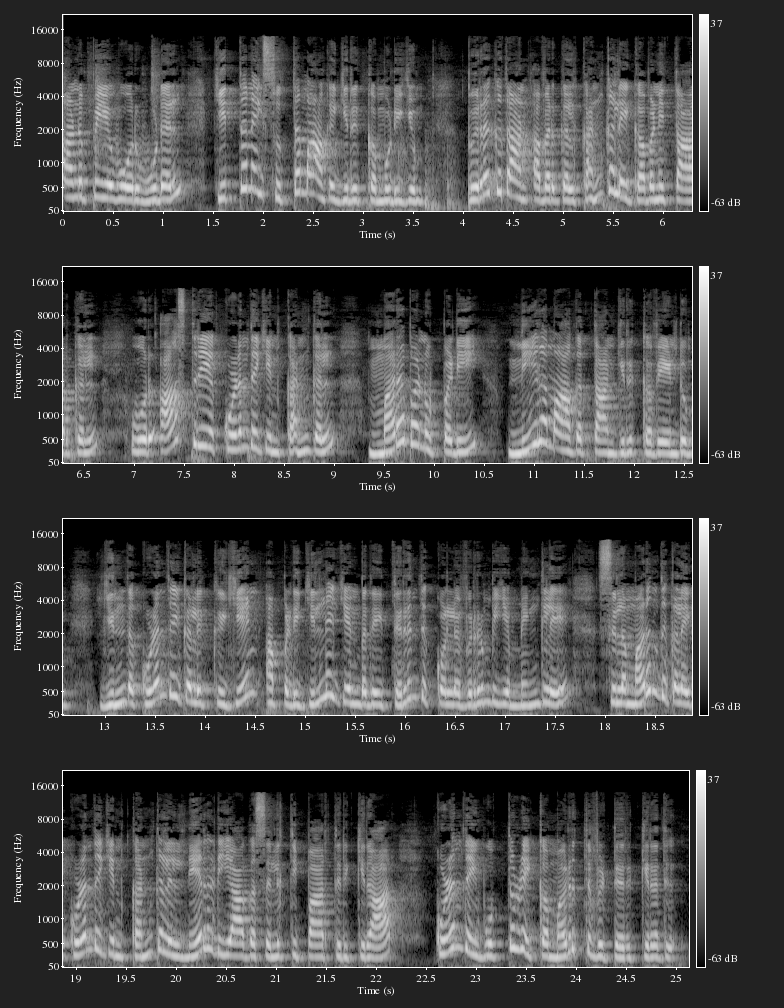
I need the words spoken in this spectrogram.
அனுப்பிய ஓர் உடல் இத்தனை சுத்தமாக இருக்க முடியும்? பிறகுதான் அவர்கள் கண்களை கவனித்தார்கள். ஓர் ஆஸ்திரிய குழந்தையின் கண்கள் மரபணுப்படி நீளமாகத்தான் இருக்க வேண்டும். இந்த குழந்தைகளுக்கு ஏன் அப்படி இல்லை என்பதை தெரிந்து கொள்ள விரும்பிய மெங்லே சில மருந்துகளை குழந்தையின் கண்களில் நேரடியாக செலுத்தி பார்த்திருக்கிறார். குழந்தை ஒத்துழைக்க மறுத்துவிட்டிருக்கிறது.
